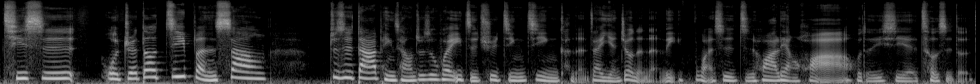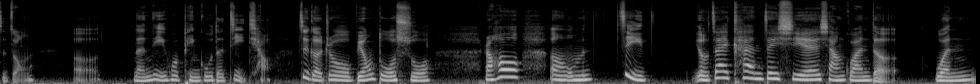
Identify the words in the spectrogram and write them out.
其实我觉得基本上。就是大家平常就是会一直去精进可能在研究的能力，不管是直化、量化啊，或者一些测试的这种呃能力或评估的技巧，这个就不用多说。然后，嗯，我们自己有在看这些相关的文，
